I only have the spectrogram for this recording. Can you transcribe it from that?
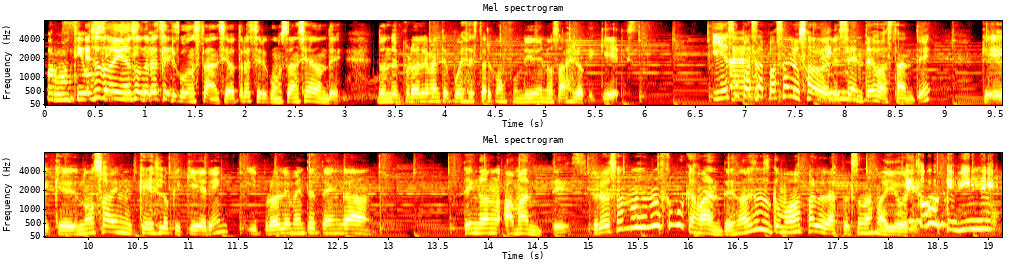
por motivos. Eso también es otra circunstancia, otra circunstancia donde, donde probablemente puedes estar confundido y no sabes lo que quieres. Y eso Claro. pasa, pasa en los adolescentes bastante, que, no saben qué es lo que quieren y probablemente tengan, tengan amantes. Pero eso no, no es como que amantes, ¿no? Eso es como más para las personas mayores. Es como que viene,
